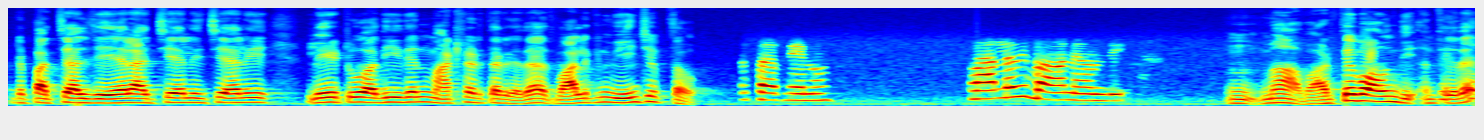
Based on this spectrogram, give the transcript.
అంటే పచ్చాలు చేయాలి అది చేయాలి ఇది చేయాలి లేటు అది ఇది అని మాట్లాడతారు కదా వాళ్ళకి నువ్వేం చెప్తావు? సార్ నేను వాళ్ళది బాగానే ఉంది. మా వాడితే బాగుంది అంతే కదా?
